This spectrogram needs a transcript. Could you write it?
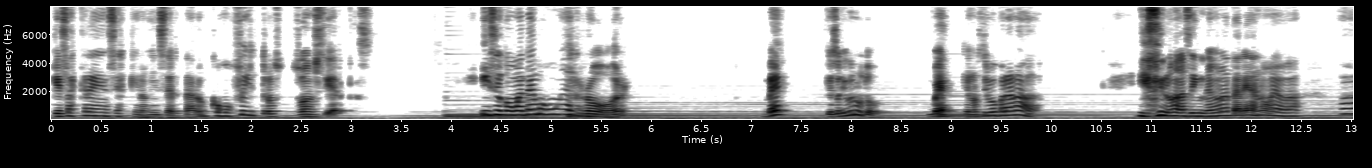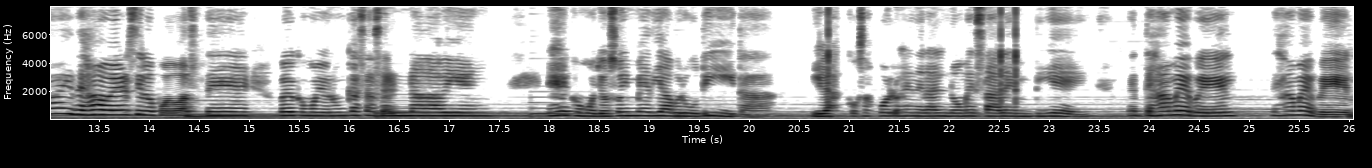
que esas creencias que nos insertaron como filtros son ciertas. Y si cometemos un error, ¿ves que soy bruto? ¿Ves que no sirvo para nada? Y si nos asignan una tarea nueva, ay, deja ver si lo puedo hacer, pero como yo nunca sé hacer nada bien, es como yo soy media brutita y las cosas por lo general no me salen bien, pues déjame ver déjame ver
